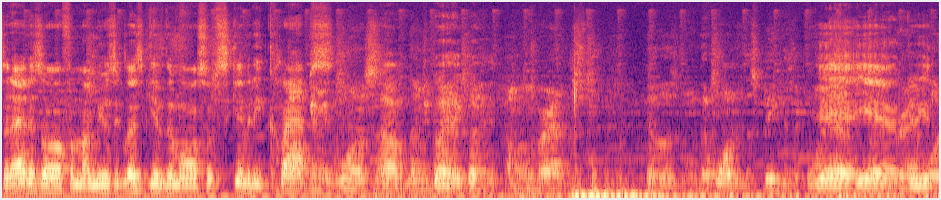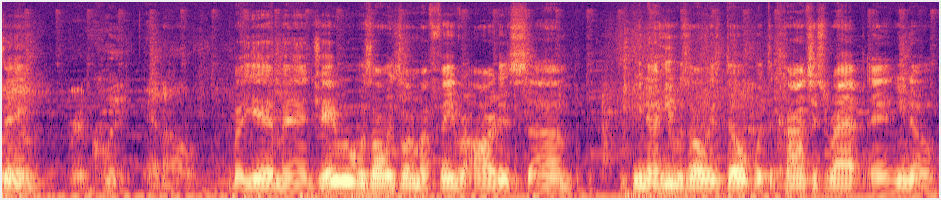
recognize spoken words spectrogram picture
So that is all for my music. Let's give them all some skivity Oh, claps. give me one second. Oh, Let me go ahead, go ahead. I'm gonna grab the, the, the one of the speakers. Yeah, yeah, do your thing. Real quick, and I'll. But yeah, man, Jeru was always one of my favorite artists. Um, you know, he was always dope with the conscious rap, and you know,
